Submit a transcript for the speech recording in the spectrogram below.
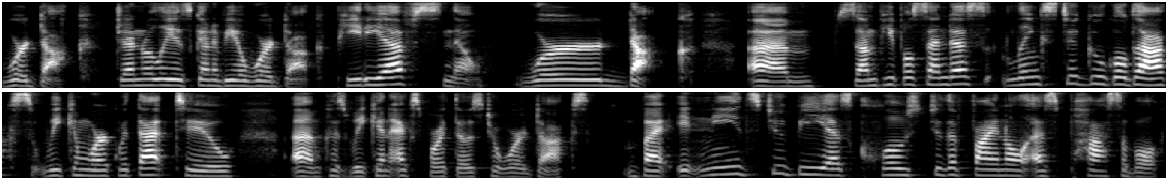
Word doc generally is going to be a Word doc. PDFs, no. Word doc. Um, some people send us links to Google Docs. We can work with that too because um, we can export those to Word docs. But it needs to be as close to the final as possible.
